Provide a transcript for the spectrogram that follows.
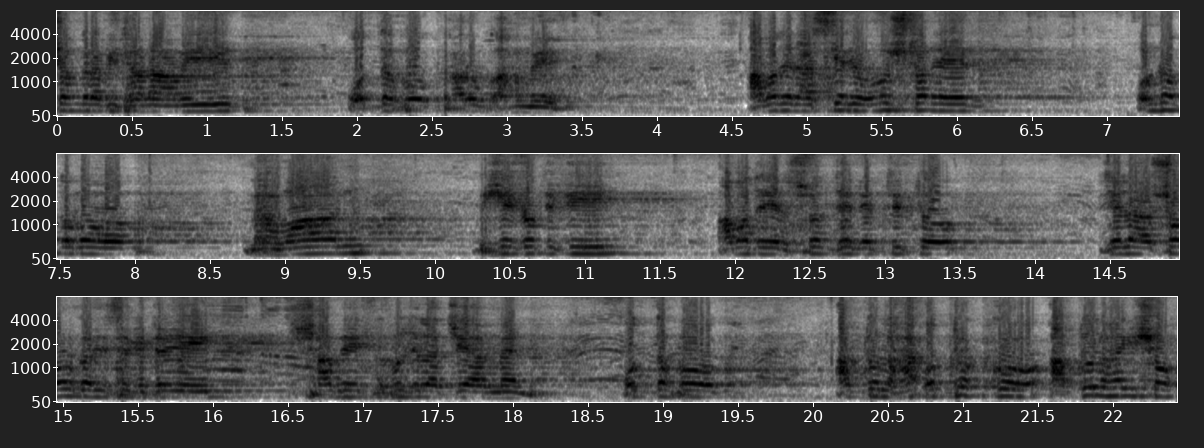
সংগ্রামী থানা আমির অধ্যাপক ফারুক আহমেদ। আমাদের আজকের অনুষ্ঠানের অন্যতম মেহমান, বিশেষ অতিথি আমাদের শ্রদ্ধেয় নেতৃত্ব, জেলা সহকারী সেক্রেটারি, সাবেক উপজেলা চেয়ারম্যান অধ্যাপক আব্দুল অধ্যক্ষ আব্দুল হাই সহ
